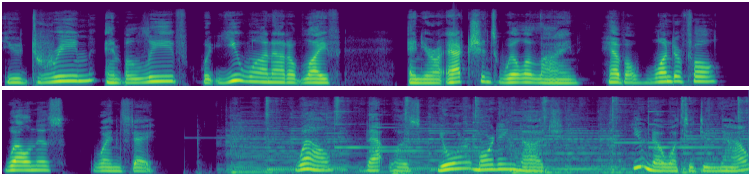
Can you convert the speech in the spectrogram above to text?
you dream and believe what you want out of life and your actions will align. Have a wonderful Wellness Wednesday. Well, that was your morning nudge. You know what to do now.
